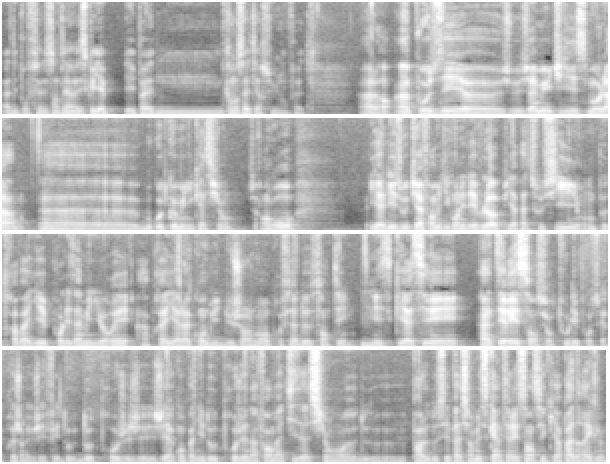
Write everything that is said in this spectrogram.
à des professionnels de santé. Est-ce qu'il y a, Comment ça a été reçu en fait? Alors, imposer, euh, je n'ai jamais utilisé ce mot-là. Euh, beaucoup de communication. En gros, il y a les outils informatiques, on les développe, il n'y a pas de souci, on peut travailler pour les améliorer. Après, il y a la conduite du changement aux professionnels de santé. Mmh. Et ce qui est assez intéressant sur tous les projets, parce qu'après j'ai fait d'autres projets, j'ai accompagné d'autres projets d'informatisation par le dossier patient, mais ce qui est intéressant, c'est qu'il n'y a pas de règles.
